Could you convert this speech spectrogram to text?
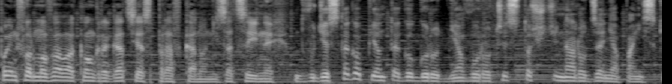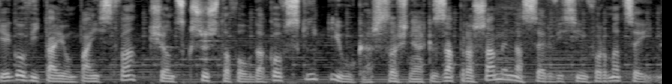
poinformowała Kongregacja Spraw Kanonizacyjnych. 25 grudnia w uroczystości Narodzenia Pańskiego witają Państwa ksiądz Krzysztof Ołdakowski i Łukasz Sośniak. Zapraszamy na serwis informacyjny.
